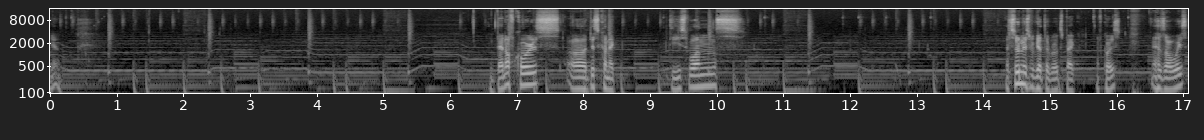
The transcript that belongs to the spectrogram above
Yeah. Then of course, uh, disconnect these ones. As soon as we get the roads back, of course, as always.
